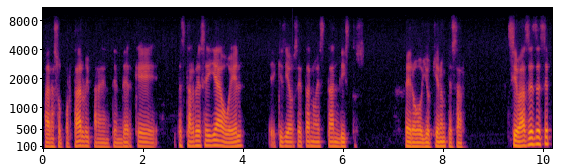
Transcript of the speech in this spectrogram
para soportarlo y para entender que pues tal vez ella o él, X, Y o Z, no están listos, pero yo quiero empezar. Si vas desde, ese,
